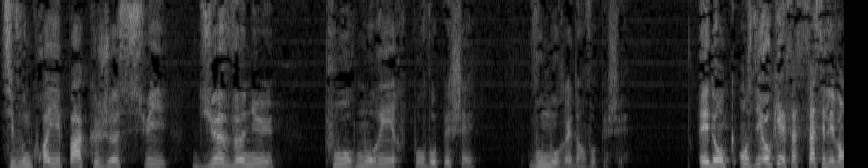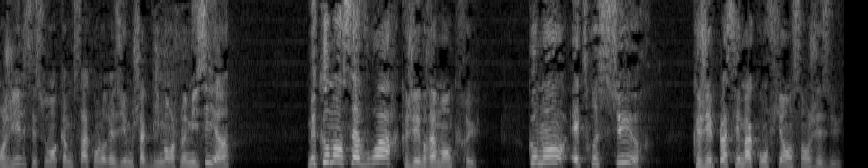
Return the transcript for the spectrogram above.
si vous ne croyez pas que je suis Dieu venu pour mourir pour vos péchés, vous mourrez dans vos péchés. Et donc, on se dit, ok, ça, c'est l'évangile, c'est souvent comme ça qu'on le résume chaque dimanche, même ici, hein. Mais comment savoir que j'ai vraiment cru? Comment être sûr que j'ai placé ma confiance en Jésus?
